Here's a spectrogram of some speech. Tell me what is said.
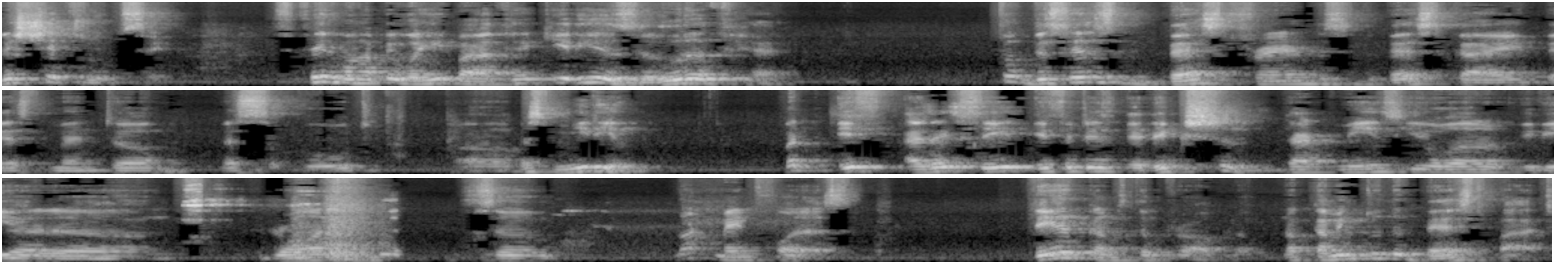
निश्चित रूप से फिर वहां पे वही बात है कि ये जरूरत है so this is best friend, this is the best guy, best mentor, best support, uh, best medium. but if, as I say, if it is addiction, that means you are we are uh, drawn so not meant for us. There comes the problem. Now coming to the best part.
